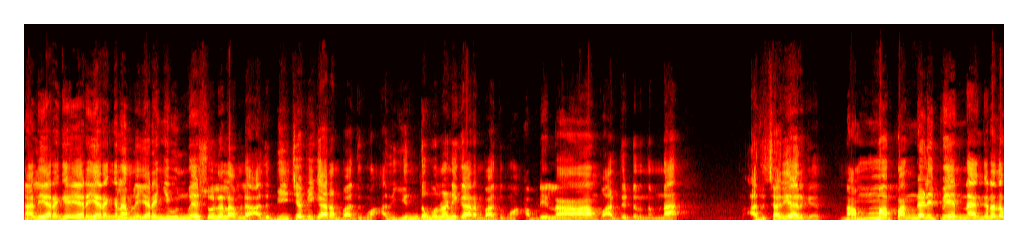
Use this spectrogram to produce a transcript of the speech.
நாலு இறங்க ஏறி இறங்கலாம்ல. இறங்கி உண்மையை சொல்லலாம்ல. அது பிஜேபிக்காரன் பார்த்துக்குவோம் அது இந்து முன்னணிக்காரன் பார்த்துக்குவோம் அப்படியெல்லாம் பார்த்துட்டு இருந்தோம்னா அது சரியாக இருக்காது. நம்ம பங்களிப்பு என்னங்கிறத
